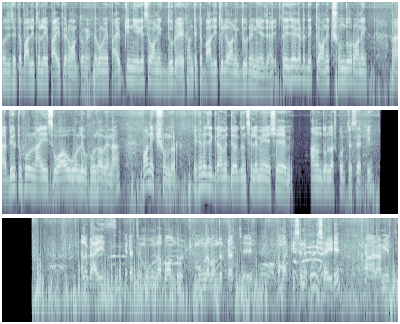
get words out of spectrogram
নদী থেকে বালি তোলে এই পাইপের মাধ্যমে। এবং এই পাইপটি নিয়ে গেছে অনেক দূরে, এখান থেকে বালি তুলে অনেক দূরে নিয়ে যায়। তো এই জায়গাটা দেখতে অনেক সুন্দর, অনেক বিউটিফুল নাইস ওয়াও বললে ভুল হবে না, অনেক সুন্দর। এখানে যে গ্রামের দু একজন ছেলে মেয়ে এসে আনন্দ উল্লাস করতেছে আর কি। হ্যালো গাইস এটা হচ্ছে মোংলা বন্দর। মোংলা বন্দরটা হচ্ছে আমার পিছনে ওই সাইডে আর আমি হচ্ছে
